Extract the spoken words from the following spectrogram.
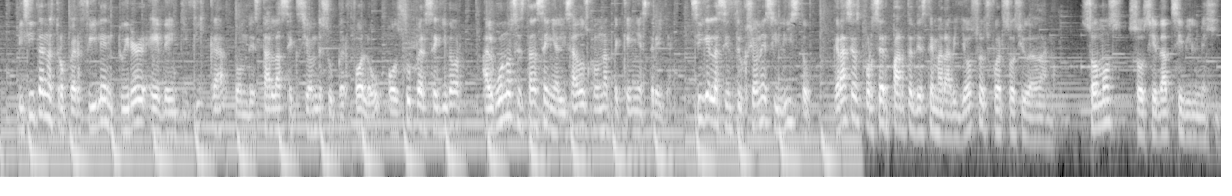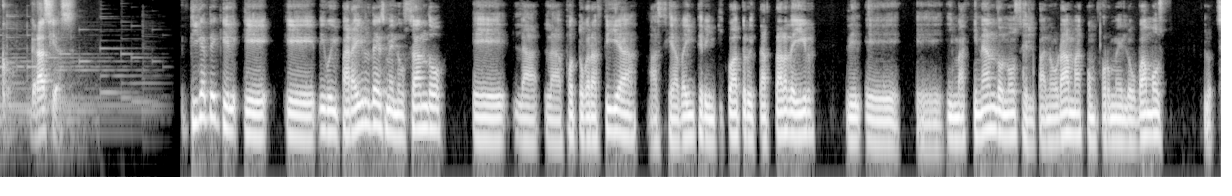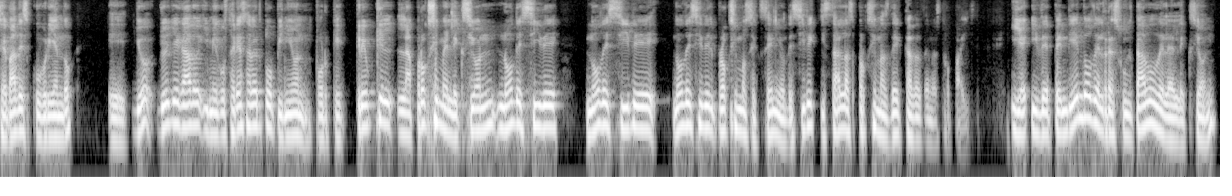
Visita nuestro perfil en Twitter e identifica dónde está la sección de Superfollow o Super Seguidor. Algunos están señalizados con una pequeña estrella. Sigue las instrucciones y listo. Gracias por ser parte de este maravilloso esfuerzo ciudadano. Somos Sociedad Civil México. Gracias. Fíjate que, digo, y para ir desmenuzando eh, la, fotografía hacia 2024 y tratar de ir eh, eh, imaginándonos el panorama conforme lo vamos, se va descubriendo. yo, yo he llegado y me gustaría saber tu opinión, porque creo que la próxima elección no decide, no decide, no decide el próximo sexenio, decide quizá las próximas décadas de nuestro país. Y, y dependiendo del resultado de la elección,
